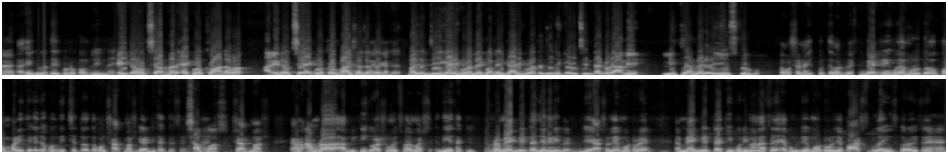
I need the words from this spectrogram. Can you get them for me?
হ্যাঁ। এগুলোতে কোনো কমপ্লেন নাই। এইটা হচ্ছে আপনার এক লক্ষ আঠারো আর এটা হচ্ছে এক লক্ষ বাইশ হাজার টাকা। 22,000 ভাইজান যেই গাড়িগুলো দেখলাম এই গাড়িগুলোতে যদি কেউ চিন্তা করে আমি লিথিয়াম ব্যাটারি ইউজ করব। সমস্যা নাই করতে পারবে। ব্যাটারিগুলো মূলত কোম্পানি থেকে যখন দিচ্ছে তখন সাত মাস গ্যারান্টি থাকতেছে। সাত মাস। সাত মাস। এখন আমরা বিক্রি করার সময় ছয় মাস দিয়ে থাকি। আপনার ম্যাগনেটটা জেনে নেবেন যে আসলে মোটরে ম্যাগনেটটা কি পরিমাণ আছে এবং যে মোটর যে পার্টসগুলো ইউজ করা হয়েছে হ্যাঁ।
